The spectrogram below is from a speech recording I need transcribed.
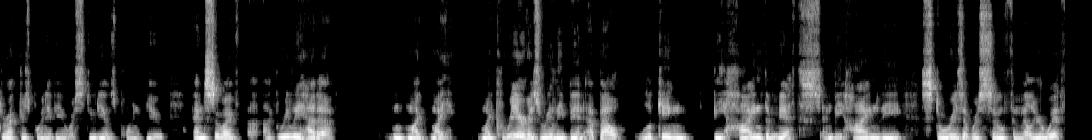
director's point of view or studio's point of view. And so I've uh, I've really had a my my my career has really been about looking behind the myths and behind the stories that we're so familiar with.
